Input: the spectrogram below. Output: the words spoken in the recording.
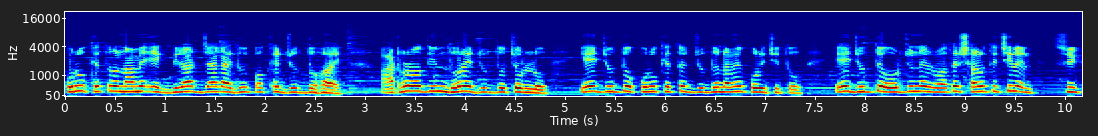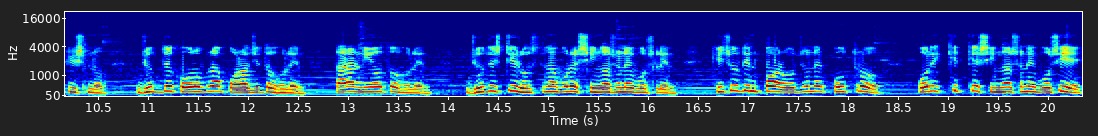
কুরুক্ষেত্র নামে এক বিরাট জায়গায় দুই পক্ষের যুদ্ধ হয়। আঠারো দিন ধরে যুদ্ধ চলল। এই যুদ্ধ কুরুক্ষেত্রের যুদ্ধ নামে পরিচিত। এই যুদ্ধে অর্জুনের রথের সারথি ছিলেন শ্রীকৃষ্ণ। যুদ্ধে কৌরবরা পরাজিত হলেন, তারা নিহত হলেন। যুধিষ্ঠির হস্তিনাপুরের সিংহাসনে বসলেন। কিছুদিন পর অর্জুনের পুত্র পরীক্ষিতকে সিংহাসনে বসিয়ে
